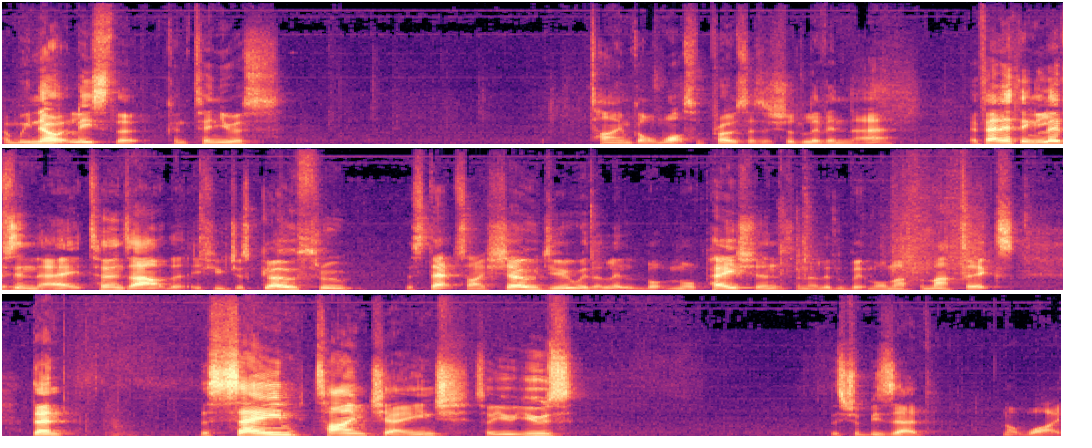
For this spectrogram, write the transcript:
and we know at least that continuous time Galton-Watson processes should live in there. If anything lives in there, it turns out that if you just go through the steps I showed you with a little bit more patience and a little bit more mathematics, then the same time change, so you use, this should be Z, not Y.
